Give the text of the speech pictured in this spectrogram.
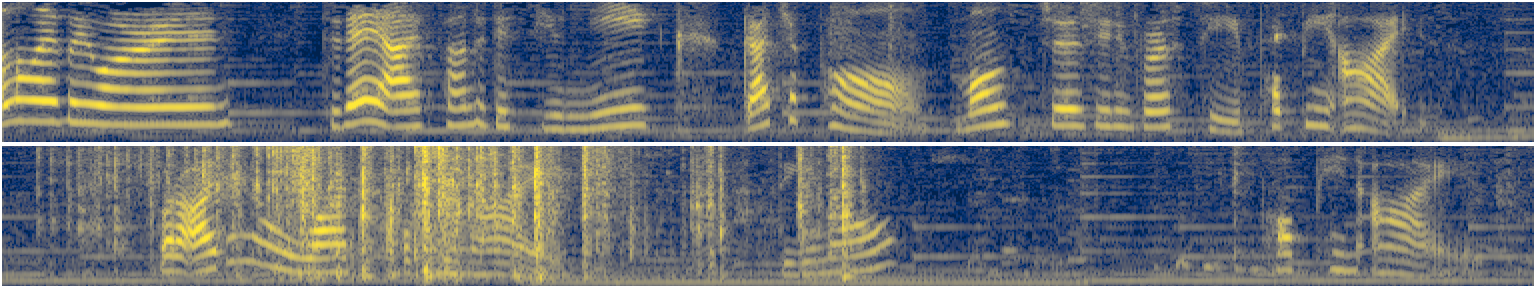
Hello everyone! Today I found this unique gachapon, Monsters University Popping Eyes. But I don't know what popping eyes. Do you know? Popping eyes.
